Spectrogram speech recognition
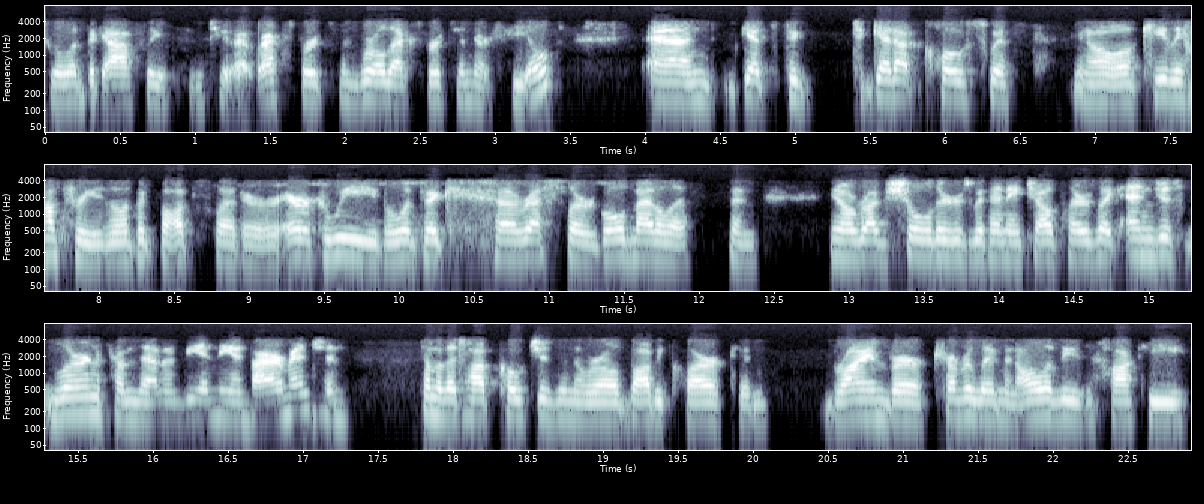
to Olympic athletes and to experts and world experts in their field and gets to, to get up close with, you know, Kaillie Humphries, Olympic bobsledder, Erica Wiebe, Olympic uh, wrestler, gold medalist, and, you know, rub shoulders with NHL players, like, and just learn from them and be in the environment. And some of the top coaches in the world, Bobby Clarke and Brian Burke, Trevor Lim, and all of these hockey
